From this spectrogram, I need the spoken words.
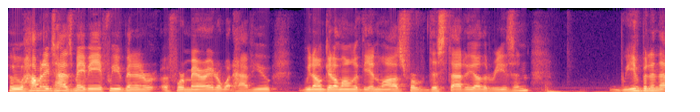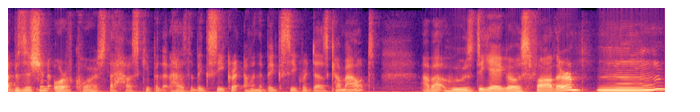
who how many times maybe if we've been in, a, if we're married or what have you, we don't get along with the in-laws for this, that, or the other reason. We've been in that position, or of course, the housekeeper that has the big secret, and when the big secret does come out, about who's Diego's father. Hmm.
